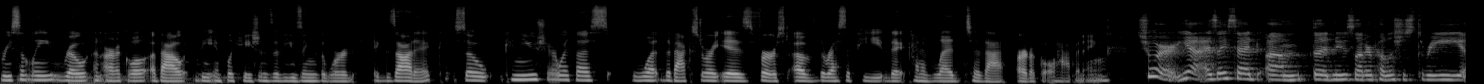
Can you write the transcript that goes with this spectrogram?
Recently wrote an article about the implications of using the word exotic. So, can you share with us what the backstory is first of the recipe that kind of led to that article happening? Sure. Yeah. As I said, um, the newsletter publishes three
